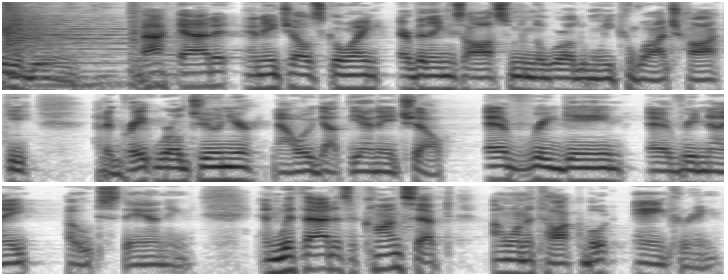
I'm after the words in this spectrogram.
how you doing? Back at it. NHL's going. Everything's awesome in the world and we can watch hockey. Had a great World Junior. Now we got the NHL. Every game, every night, outstanding. And with that as a concept, I want to talk about anchoring.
